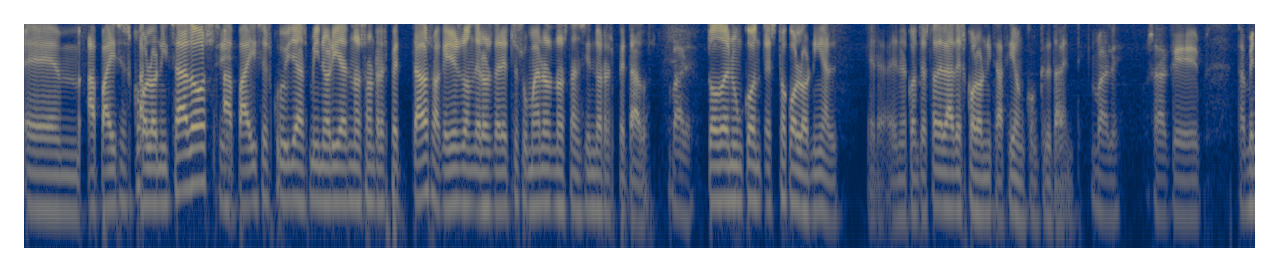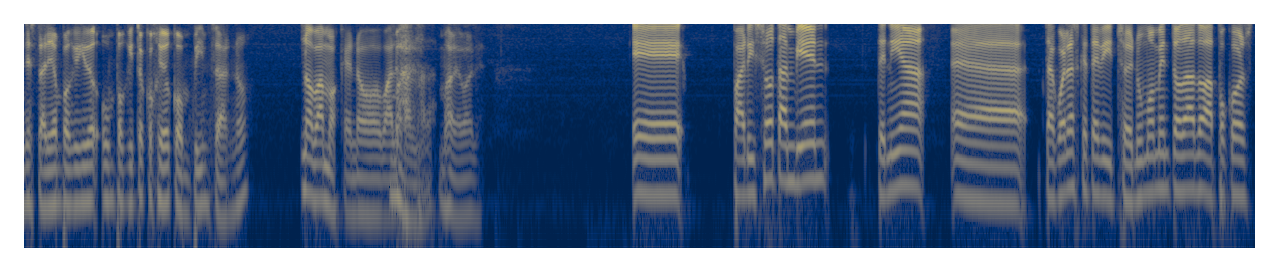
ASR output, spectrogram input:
em, a países colonizados, Sí. a países cuyas minorías no son respetados, o aquellos donde los derechos humanos no están siendo respetados. Vale, Todo en un contexto colonial, en el contexto de la descolonización, concretamente. vale. O sea que también estaría un poquito, un poquito cogido con pinzas, ¿no? No, vamos, que no vale para nada. Vale, vale. Eh, Parisot también tenía. Eh, ¿Te acuerdas que te he dicho? En un momento dado, a pocos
